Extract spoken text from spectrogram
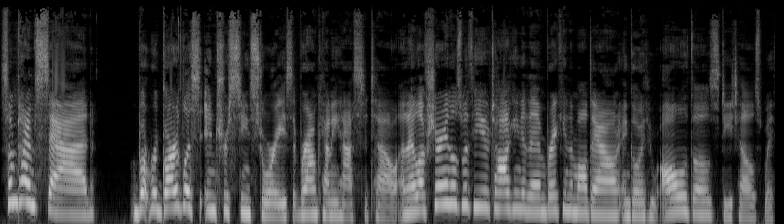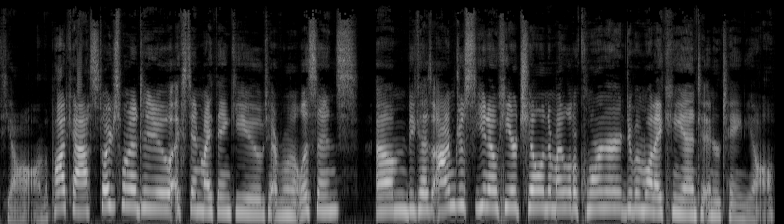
sometimes sad, but regardless, interesting stories that Brown County has to tell. And I love sharing those with you, talking to them, breaking them all down, and going through all of those details with y'all on the podcast. So I just wanted to extend my thank you to everyone that listens. Um, because I'm just, you know, here chilling in my little corner, doing what I can to entertain y'all.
